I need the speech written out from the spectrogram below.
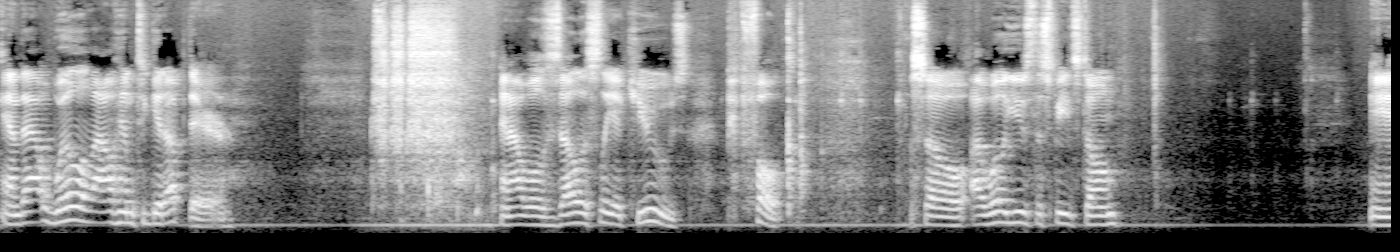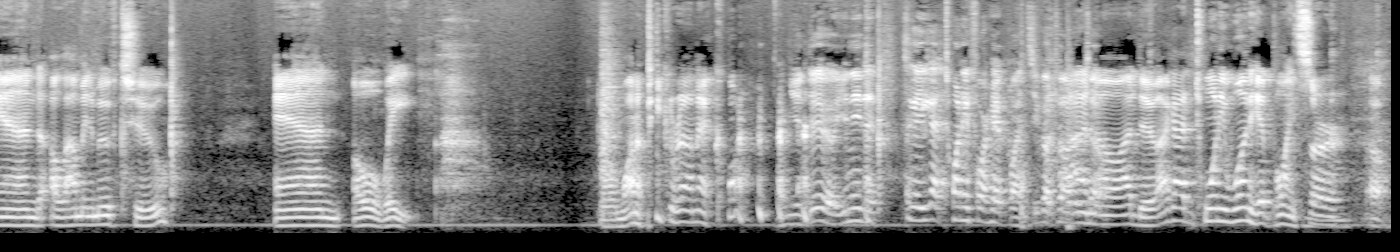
and that will allow him to get up there. And I will zealously accuse folk. So I will use the speed stone and allow me to move two. And oh wait, I want to peek around that corner? You do. You need to. Look, you got 24 hit points. You go toe I know I do. I got 21 hit points, sir, Oh,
